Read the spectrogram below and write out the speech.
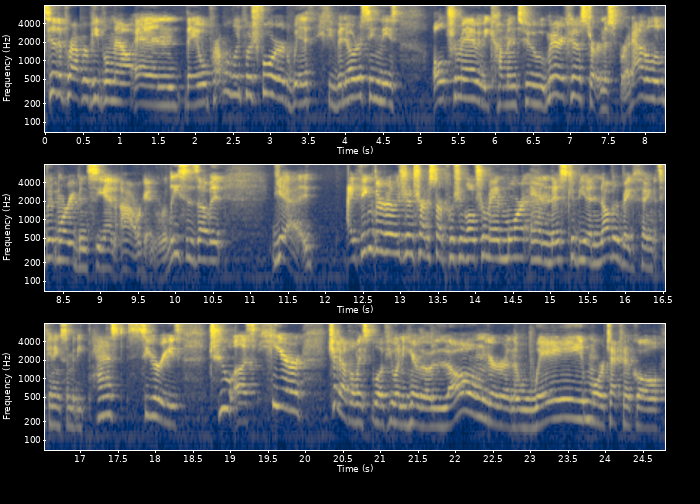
to the proper people now, and they will probably push forward with, if you've been noticing these Ultraman maybe coming to America, starting to spread out a little bit more. You've been seeing, ah, we're getting releases of it. Yeah, it, I think they're really going to try to start pushing Ultraman more, and this could be another big thing to getting some of the past series to us here. Check out the links below if you want to hear the longer and the way more technical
